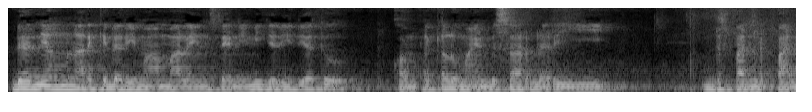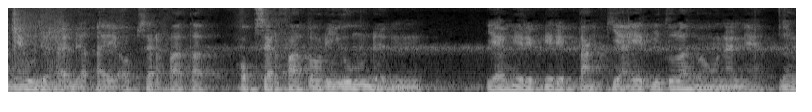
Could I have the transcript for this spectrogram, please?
Dan yang menariknya dari Mama Leinstein ini jadi dia tuh kompleknya lumayan besar. Dari depan-depannya udah ada kayak observata observatorium dan ya mirip-mirip tangki air gitulah bangunannya. Dan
